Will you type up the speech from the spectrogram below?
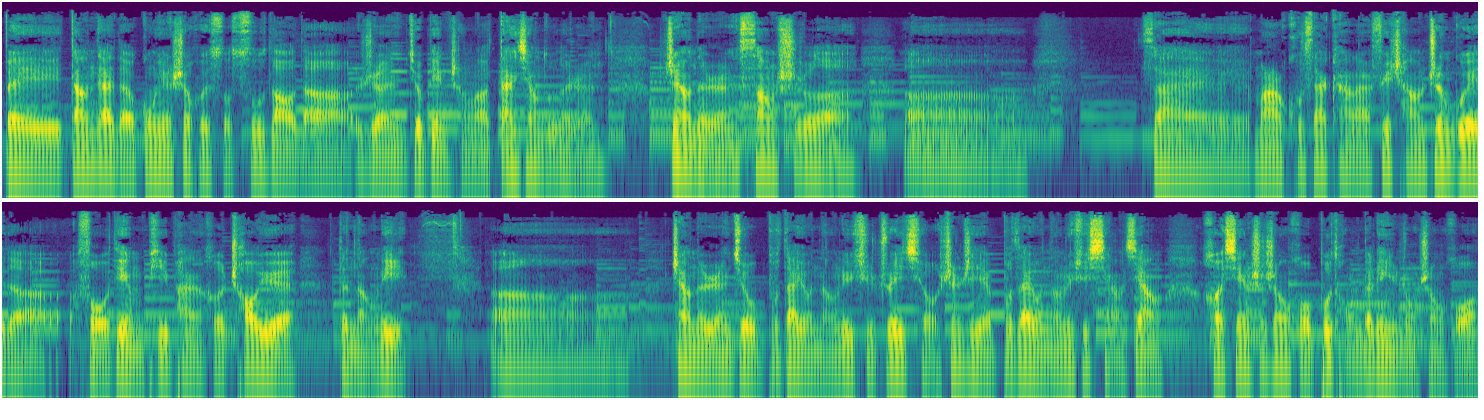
被当代的工业社会所塑造的人，就变成了单向度的人。这样的人丧失了呃，在马尔库塞看来非常珍贵的否定、批判和超越的能力。呃，这样的人就不再有能力去追求，甚至也不再有能力去想象和现实生活不同的另一种生活。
